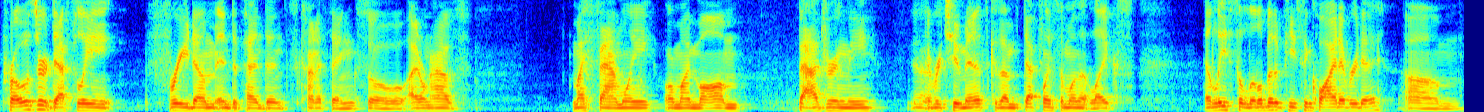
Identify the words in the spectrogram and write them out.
pros are definitely freedom independence kind of thing so i don't have my family or my mom badgering me Yes. every two minutes because i'm definitely someone that likes at least a little bit of peace and quiet every day um,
